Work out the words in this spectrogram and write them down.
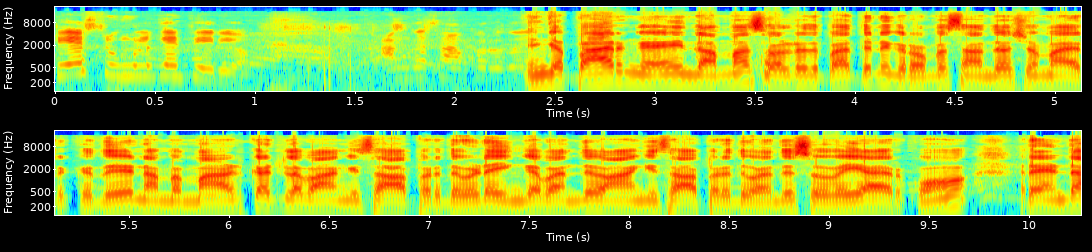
டேஸ்ட் உங்களுக்கே தெரியும். இங்கே பாருங்க இந்த அம்மா சொல்றது பார்த்து எனக்கு ரொம்ப சந்தோஷமா இருக்குது. நம்ம மார்க்கெட்டில் வாங்கி சாப்பிட்றத விட இங்கே வந்து வாங்கி சாப்பிட்றது வந்து சுவையாக இருக்கும். ரெண்டாவது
